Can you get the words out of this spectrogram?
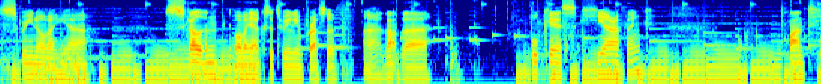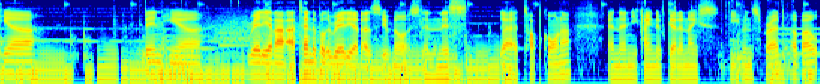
Screen over here. Skeleton over here because it's really impressive. Uh, that there. Bookcase here, I think. Plant here. Bin here radiator. I tend to put the radiator, as you've noticed, in this uh, top corner, and then you kind of get a nice even spread about.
